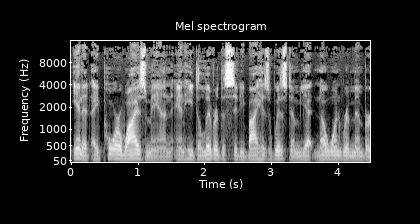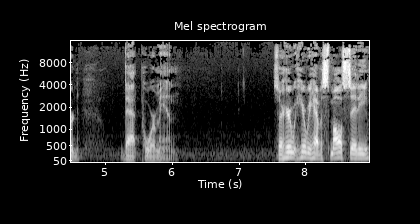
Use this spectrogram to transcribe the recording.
in it a poor wise man, and he delivered the city by his wisdom, yet no one remembered that poor man. So here, here we have a small city.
